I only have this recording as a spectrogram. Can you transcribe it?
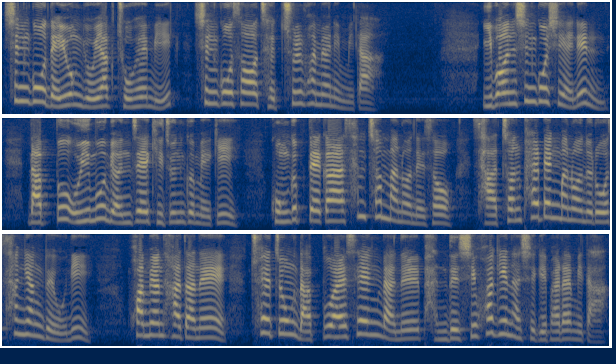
신고 내용 요약 조회 및 신고서 제출 화면입니다. 이번 신고 시에는 납부 의무 면제 기준 금액이 공급대가 3천만 원에서 4,800만 원으로 상향돼 오니 화면 하단에 최종 납부할 세액란을 반드시 확인하시기 바랍니다.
